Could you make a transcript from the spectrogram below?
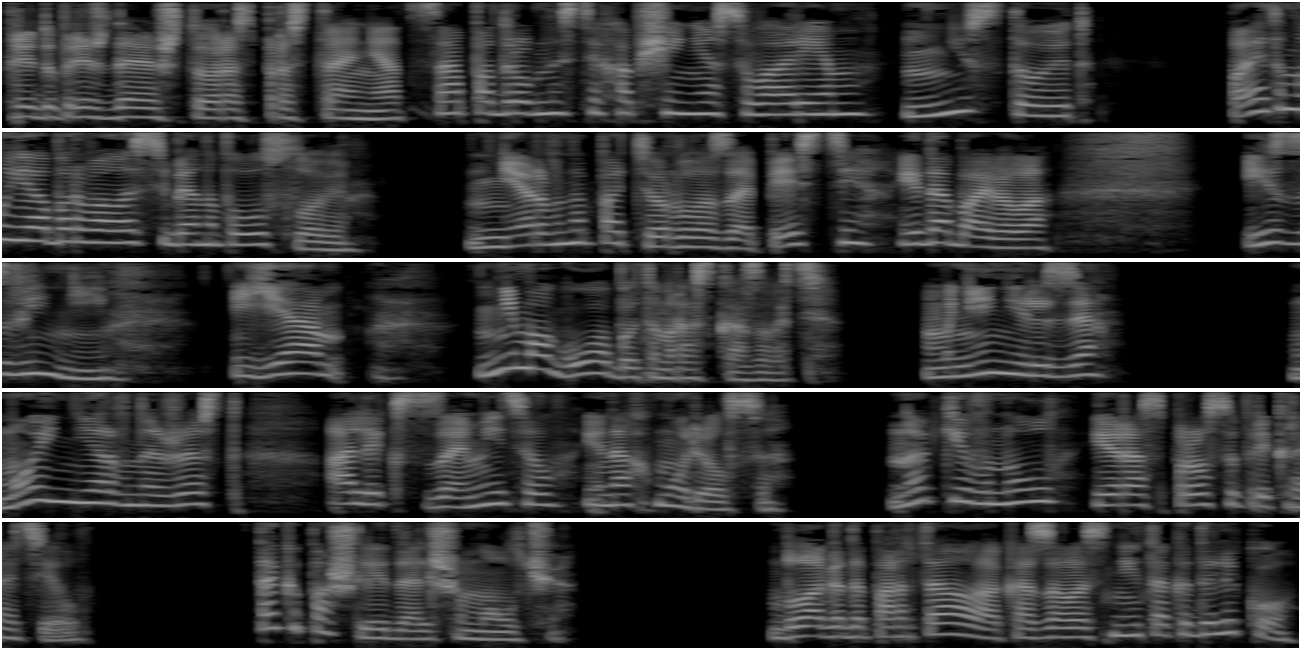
предупреждая, что распространяться о подробностях общения с Варием не стоит. Поэтому я оборвала себя на полуслове. Нервно потерла запястье и добавила «Извини, я не могу об этом рассказывать. Мне нельзя». Мой нервный жест Алекс заметил и нахмурился, но кивнул и расспросы прекратил. Так и пошли дальше молча. Благо до портала оказалось не так и далеко.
